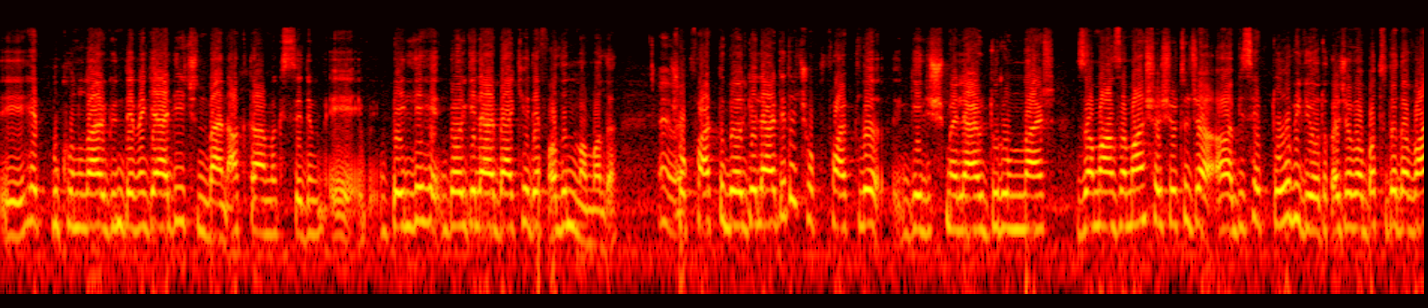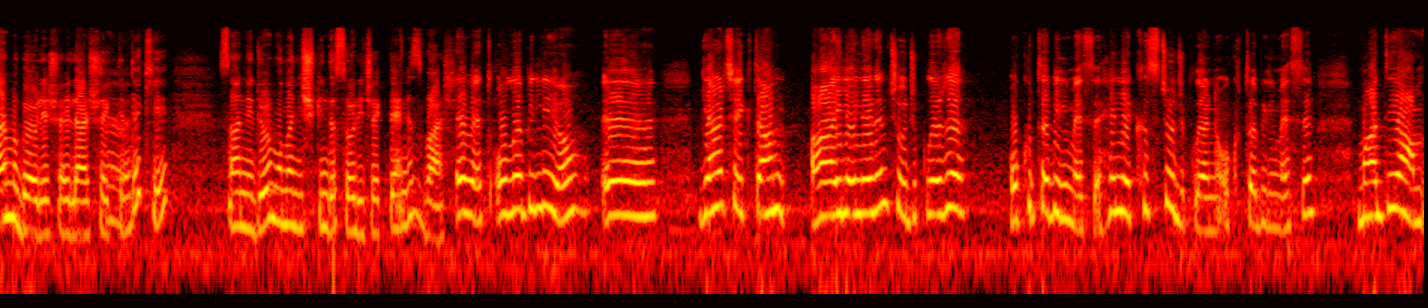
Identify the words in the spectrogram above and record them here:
e, hep bu konular gündeme geldiği için ben aktarmak istedim. E, belli bölgeler belki hedef alınmamalı. Evet. Çok farklı bölgelerde de çok farklı gelişmeler, durumlar zaman zaman şaşırtıcı. Aa, biz hep Doğu biliyorduk. Acaba Batı'da da var mı böyle şeyler şeklinde ki zannediyorum ona ilişkin de söyleyecekleriniz var. Evet olabiliyor. Ee, gerçekten ailelerin çocukları okutabilmesi, hele kız çocuklarını okutabilmesi maddi an-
